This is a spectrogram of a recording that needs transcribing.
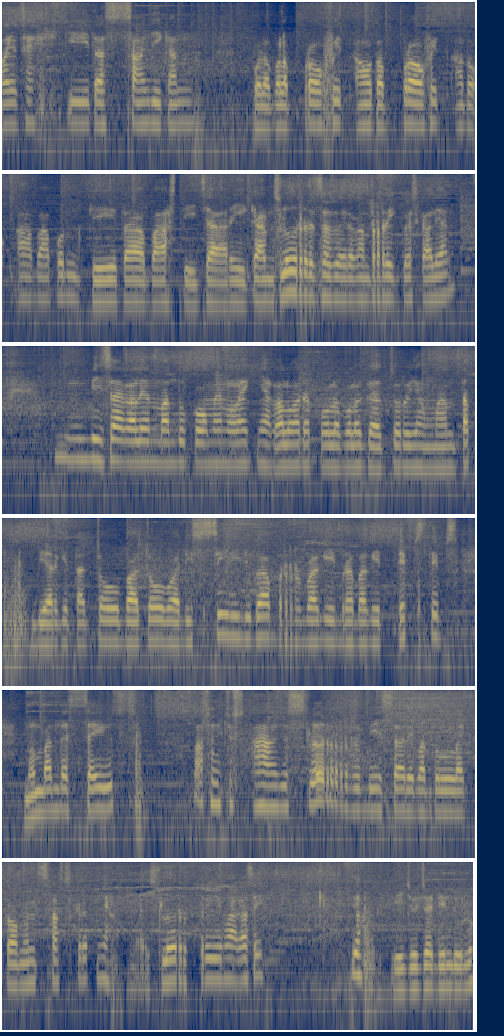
receh kita sajikan pola-pola profit atau profit atau apa pun kita pasti carikan seluruh sesuai dengan request kalian. Bisa kalian bantu komen like nya kalau ada pola-pola gacor yang mantap. Biar kita coba-coba di sini juga berbagi berbagi tips-tips membantu Zeus langsung cus aja seluruh bisa dibantu like comment subscribe nya guys seluruh terima kasih. Yuk hijau jadiin dulu.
